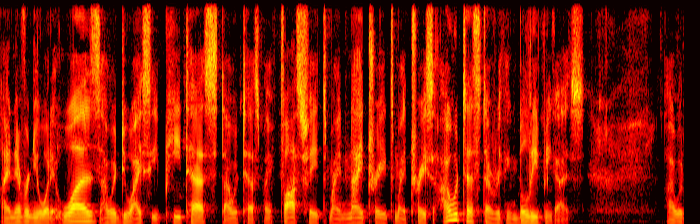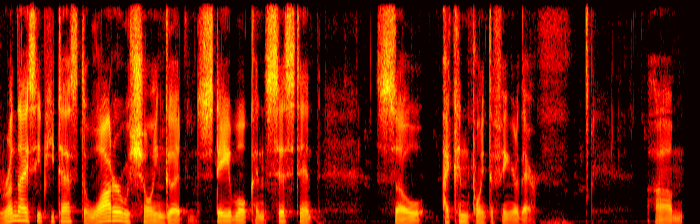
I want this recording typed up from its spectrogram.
I never knew what it was. I would do ICP tests. I would test my phosphates, my nitrates, my trace. I would test everything. Believe me, guys. I would run the ICP test. The water was showing good, stable, consistent. So I couldn't point the finger there. Um,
